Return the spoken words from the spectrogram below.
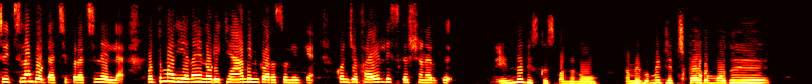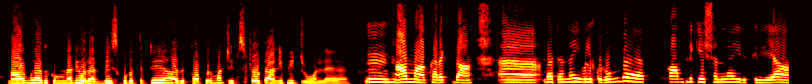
ட்ரிப்ஸ் எல்லாம் போட்டாச்சு பிரச்சனை இல்ல. முத்துமாரியா தான் என்னுடைய கேபினுக்கு வர சொல்லியிருக்கேன். கொஞ்சம் ஃபைல் டிஸ்கஷன் இருக்கு. என்ன டிஸ்கஸ் பண்ணணும்? நம்ம எப்பவுமே ட்ரிப்ஸ் போடும்போது நார்மலா அதுக்கு முன்னாடி ஒரு அட்வைஸ் கொடுத்துட்டு அதுக்கப்புறமா ட்ரிப்ஸ் போட்டு அனுப்பிட்டுருவோம்ல. ம் ஆமா கரெக்ட் தான். பட் ஆனா இவளுக்கு ரொம்ப காம்ப்ளிகேஷன்லாம் இருக்கு இல்லையா?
